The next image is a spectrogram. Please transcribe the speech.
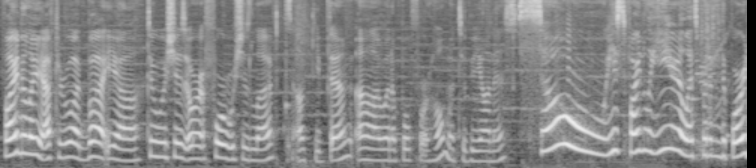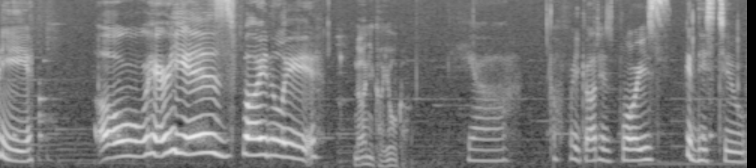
Finally, after what? But yeah, two wishes or four wishes left. I'll keep them. Uh, I want to pull for Homa, to be honest. So, he's finally here. Let's put him in the party. Oh, here he is, finally. Yeah. Oh my god, his voice. Look at these two.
